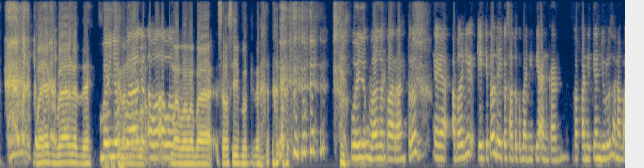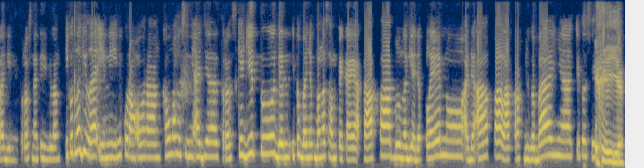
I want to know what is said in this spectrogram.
banyak banget deh. Banyak banget awal-awal. Maba-maba so sibuk gitu. banyak banget parah. Terus kayak apalagi kayak kita udah ikut satu kepanitiaan kan. Kepanitiaan jurusan apalagi nih. Terus nanti dibilang ikut lagi lah ini ini kurang orang. Kamu masuk sini aja. Terus kayak gitu. Dan itu banyak banget sampai kayak rapat belum lagi ada pleno ada apa laprak juga banyak. Itu sih. Iya.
